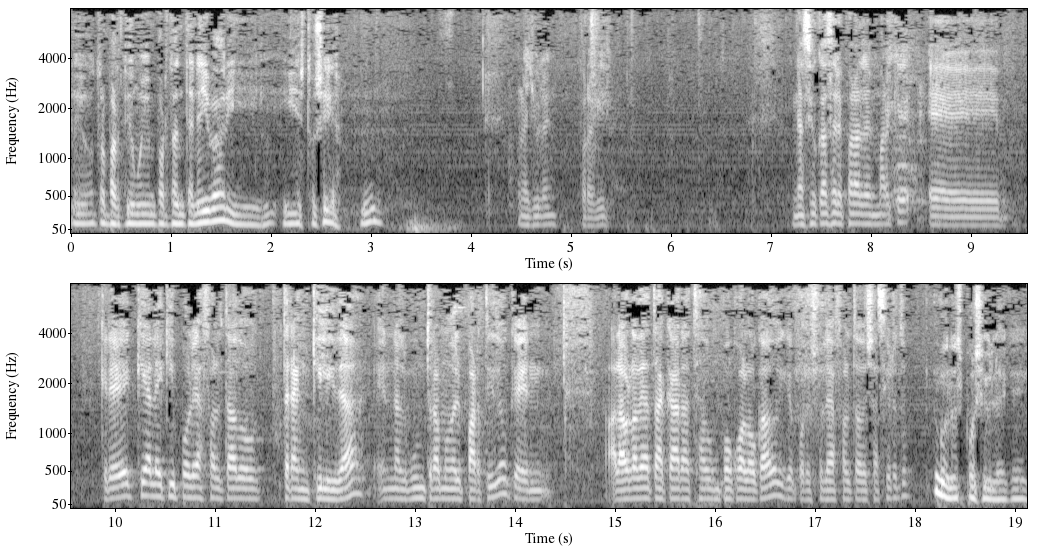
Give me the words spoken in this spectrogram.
eh, otro partido muy importante en Eibar y, y esto sigue. Hola, Julen, por aquí. Ignacio Cáceres para el desmarque. Eh, ¿Cree que al equipo le ha faltado tranquilidad en algún tramo del partido? Que en- a la hora de atacar ha estado un poco alocado y que por eso le ha faltado ese acierto? Bueno, es posible que,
